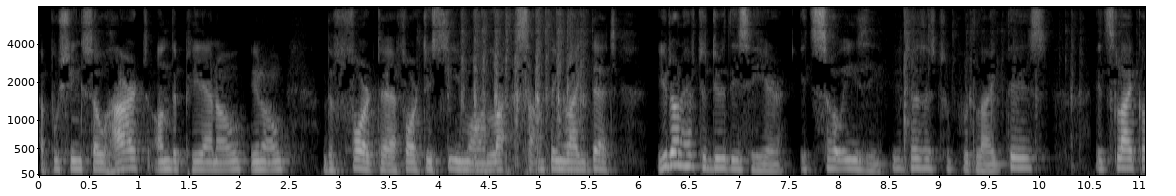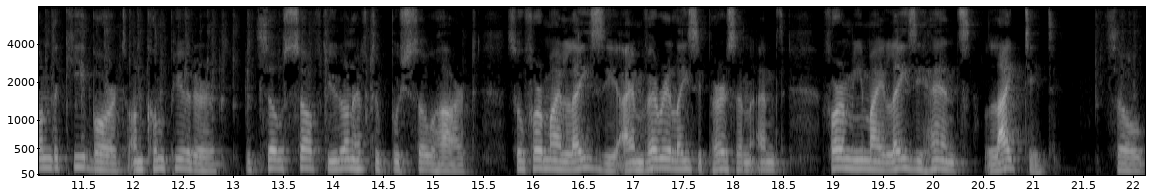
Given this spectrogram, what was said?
uh, pushing so hard on the piano, you know, the forte, fortissimo, something like that. You don't have to do this here. It's so easy. You just have to put like this. It's like on the keyboard, on computer. It's so soft, you don't have to push so hard. So for my lazy, I am very lazy person and for me, my lazy hands liked it. So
